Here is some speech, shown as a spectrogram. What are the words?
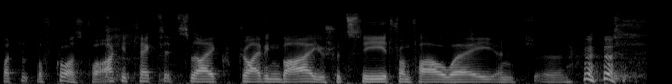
But of course, for architects, it's like driving by, you should see it from far away and uh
